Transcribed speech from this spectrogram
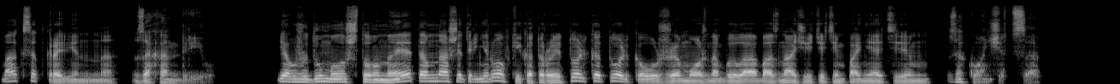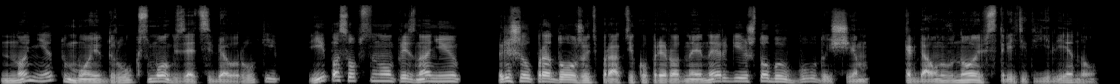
Макс откровенно захандрил. Я уже думал, что на этом наши тренировки, которые только-только уже можно было обозначить этим понятием, закончатся. Но нет, мой друг смог взять себя в руки и, по собственному признанию, решил продолжить практику природной энергии, чтобы в будущем, когда он вновь встретит Елену,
